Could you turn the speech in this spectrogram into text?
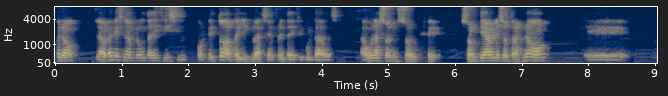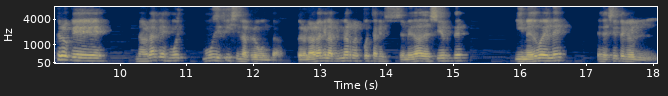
Bueno, la verdad que es una pregunta difícil, porque toda película se enfrenta a dificultades. Algunas son sorteables, otras no. Eh, creo que la verdad que es muy difícil la pregunta, pero la verdad que la primera respuesta que se me da decirte, y me duele, es decirte que el,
